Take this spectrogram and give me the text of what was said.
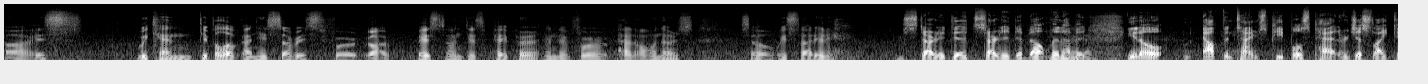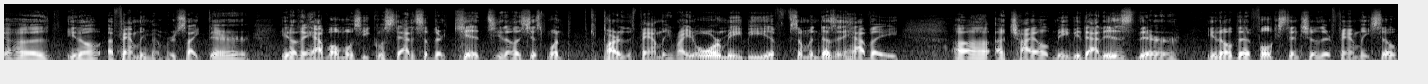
uh, is we can develop any service for uh, based on this paper, and then for pet owners. So we started it started to started development of it. You know, oftentimes people's pet are just like a you know a family member. It's like they're you know they have almost equal status of their kids. You know, it's just one part of the family, right? Or maybe if someone doesn't have a uh, a child, maybe that is their you know the full extension of their family. So,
